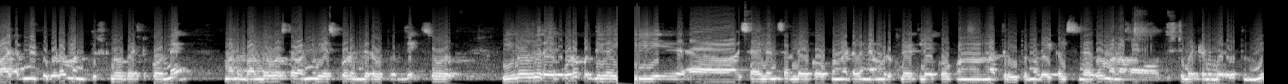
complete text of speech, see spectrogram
వాటన్నిటి కూడా మనం దృష్టిలో పెట్టుకొని మన బందోబస్తు అవన్నీ వేసుకోవడం జరుగుతుంది. సో ఈ రోజు రేపు కూడా కొద్దిగా ఈ సైలెన్సర్ లేకోకున్నట్టుగా నెంబర్ ప్లేట్ లేకోకుండా తిరుగుతున్న వెహికల్స్ మీద మనం దృష్టి పెట్టడం జరుగుతుంది.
